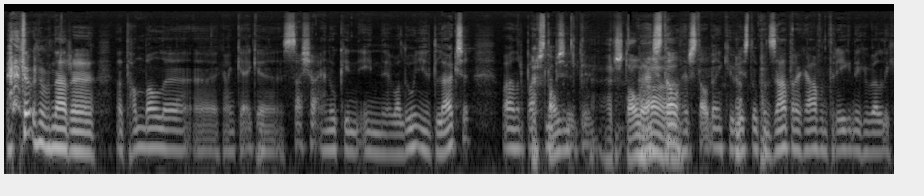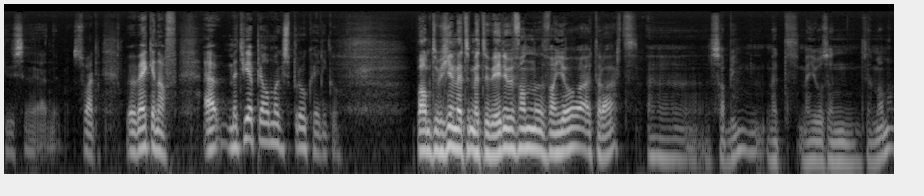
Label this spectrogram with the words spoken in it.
ook nog naar, eh, naar het handbal eh, eh, gaan kijken. Sascha en ook in, in Wallonië, in het Luikse, waren er een paar Herstal, clubs. ik, Herstal, ja. Herstal, herstal ben ik geweest op een zaterdagavond, regende geweldig. Dus zwart. We wijken af. Met wie heb je allemaal gesproken, Nico? Maar om te beginnen met, met de weduwe van, van Jo, uiteraard. Sabine, met, met Jo zijn, zijn mama.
